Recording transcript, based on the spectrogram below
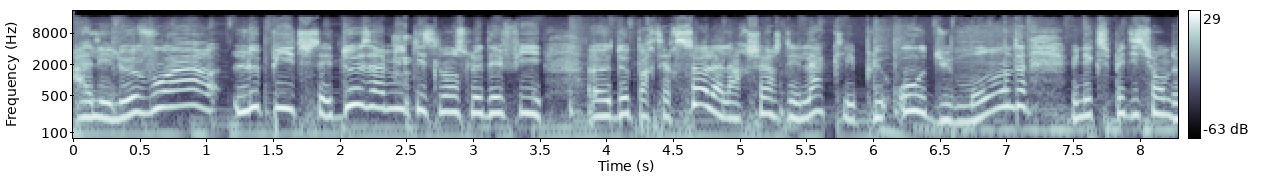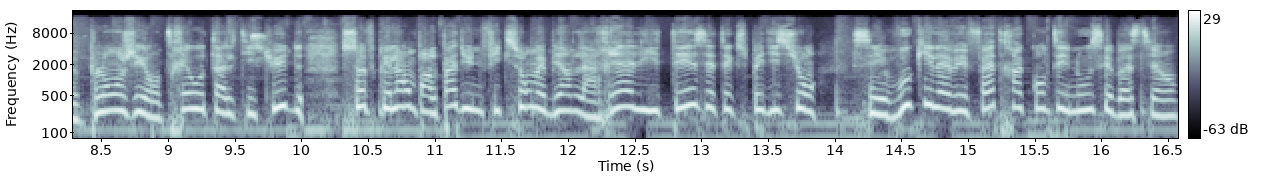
aller le voir, le pitch, c'est deux amis qui se lancent le défi euh, de partir seuls à la recherche des lacs les plus hauts du monde. Une expédition de plongée en très haute altitude. Sauf que là, on parle pas d'une fiction, mais bien de la réalité. Cette expédition, c'est vous qui l'avez faite. Racontez-nous, Sébastien.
